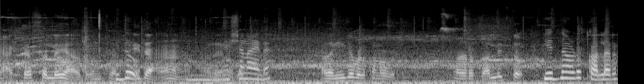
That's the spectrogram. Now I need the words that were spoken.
ಕ್ಯಾಕ್ಟಸಲ್ಲೇ ಯಾವುದು ಇದು? ಹಾಂ ಎಷ್ಟು ಚೆನ್ನಾಗಿದೆ ಅದು ಹಂಗೆ ಬೆಳ್ಕೊಂಡು ಹೋಗುತ್ತೆ ಹರಡುತ್ತೆ ಅಲ್ಲಿತ್ತು. ಇದು ನೋಡು ಕಲರ್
